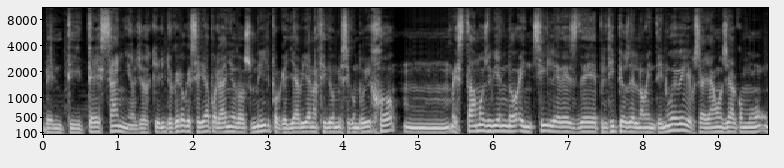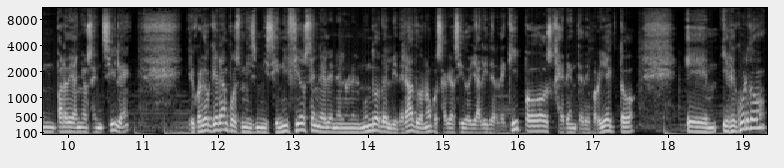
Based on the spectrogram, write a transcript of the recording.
23 años. Yo, creo que sería por el año 2000, porque ya había nacido mi segundo hijo. Mm, estábamos viviendo en Chile desde principios del 99, o sea, llevamos ya como un par de años en Chile. Recuerdo que eran pues mis, mis inicios en el, en, el, mundo del liderazgo, ¿no? Pues había sido ya líder de equipos, gerente de proyecto. Eh, y recuerdo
